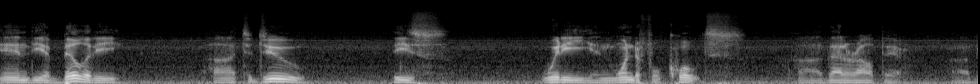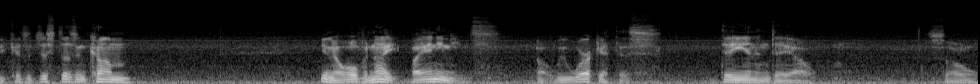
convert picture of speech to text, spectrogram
and the ability uh, to do these witty and wonderful quotes uh, that are out there uh, because it just doesn't come, you know, overnight by any means. But we work at this day in and day out. So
